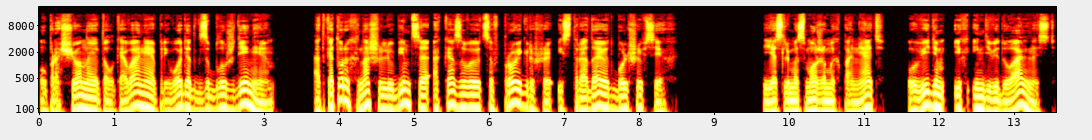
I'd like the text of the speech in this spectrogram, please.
Упрощенные толкования приводят к заблуждениям, от которых наши любимцы оказываются в проигрыше и страдают больше всех. Если мы сможем их понять, увидим их индивидуальность,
